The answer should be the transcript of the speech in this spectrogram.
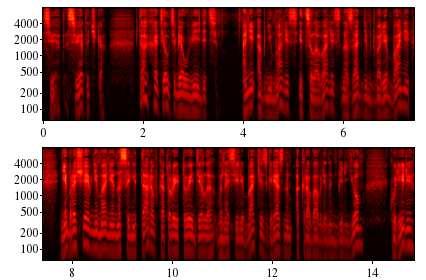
Света, Светочка, так хотел тебя увидеть. Они обнимались и целовались на заднем дворе бани, не обращая внимания на санитаров, которые то и дело выносили баки с грязным окровавленным бельем, курили,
